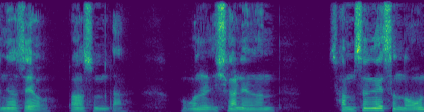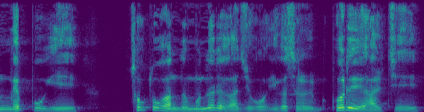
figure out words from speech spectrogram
안녕하세요. 반갑습니다. 오늘 이 시간에는 삼성에서 놓은 넷북이 속도가 너무 느려가지고 이것을 버려야 할지,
